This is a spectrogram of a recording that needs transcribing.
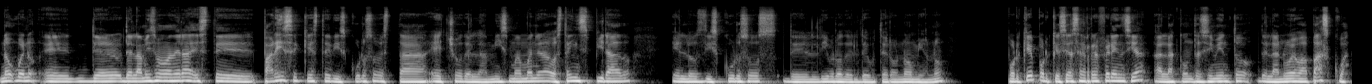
no, bueno, eh, de, la misma manera, este, parece que este discurso está hecho de la misma manera o está inspirado en los discursos del libro del Deuteronomio, ¿no? ¿Por qué? Porque se hace referencia al acontecimiento de la nueva Pascua,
